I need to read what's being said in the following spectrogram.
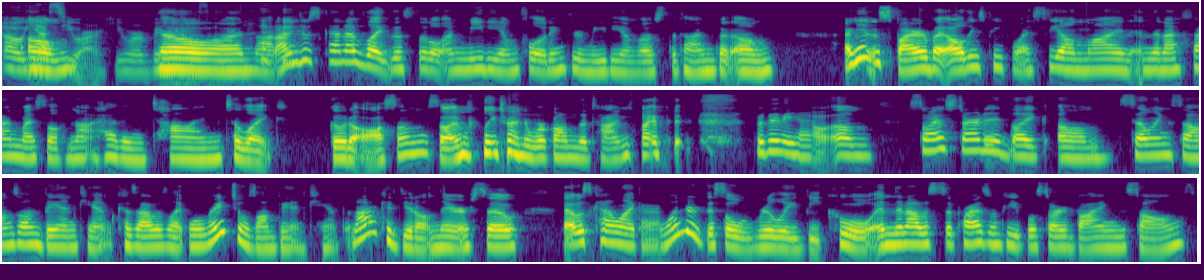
Oh yes, um, you are. You are very. No, awesome. I'm not. I'm just kind of like this little. I'm medium, floating through medium most of the time. But um, I get inspired by all these people I see online, and then I find myself not having time to like go to awesome. So I'm really trying to work on the timeline. but anyhow, um, so I started like um selling songs on Bandcamp because I was like, well, Rachel's on Bandcamp, and I could get on there. So that was kind of like, I wonder if this will really be cool. And then I was surprised when people started buying the songs.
